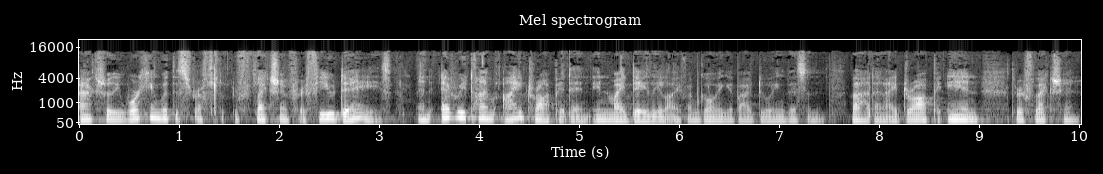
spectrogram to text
actually working with this ref- reflection for a few days, and every time I drop it in in my daily life, I'm going about doing this and that, and I drop in the reflection.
